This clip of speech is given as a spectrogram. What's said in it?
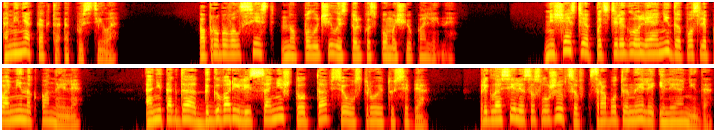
а меня как-то отпустило». Попробовал сесть, но получилось только с помощью Полины. Несчастье подстерегло Леонида после поминок панели — они тогда договорились с Ани, что та все устроит у себя. Пригласили сослуживцев с работы Нелли и Леонида.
